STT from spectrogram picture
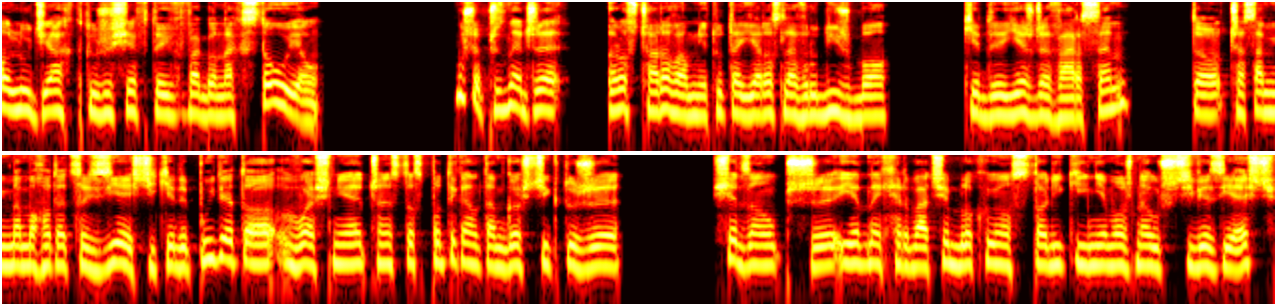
o ludziach, którzy się w tych wagonach stołują. Muszę przyznać, że rozczarował mnie tutaj Jarosław Rudisz, bo kiedy jeżdżę Warsem, to czasami mam ochotę coś zjeść i kiedy pójdę, to właśnie często spotykam tam gości, którzy siedzą przy jednej herbacie, blokują stoliki nie można uczciwie zjeść.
